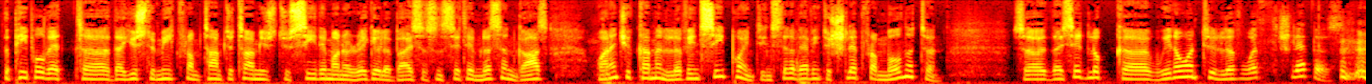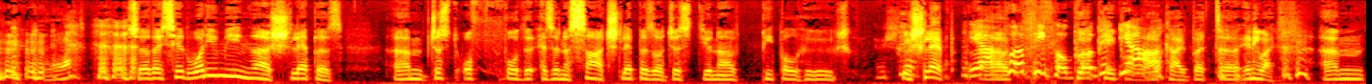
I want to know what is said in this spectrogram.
the people that uh, they used to meet from time to time used to see them on a regular basis and said to them, "Listen, guys, why don't you come and live in Sea Point instead of having to schlep from Milnerton?" So they said, "Look, uh, we don't want to live with schleppers." right? So they said, "What do you mean, uh, schleppers?" Um, just off for the as an aside, schleppers are just you know people who who schlep. Yeah, Uh, poor people, Poor poor pe- people. yeah. Okay, but uh, anyway, um,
